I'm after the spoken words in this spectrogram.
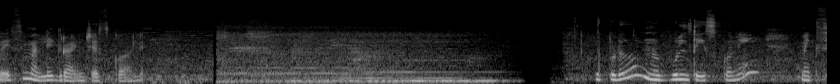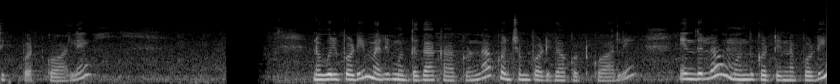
వేసి మళ్ళీ గ్రైండ్ చేసుకోవాలి. ఇప్పుడు నువ్వులు తీసుకొని మిక్సీకి పట్టుకోవాలి. నువ్వుల పొడి మరి ముద్దగా కాకుండా కొంచెం పొడిగా కొట్టుకోవాలి. ఇందులో ముందు కొట్టిన పొడి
